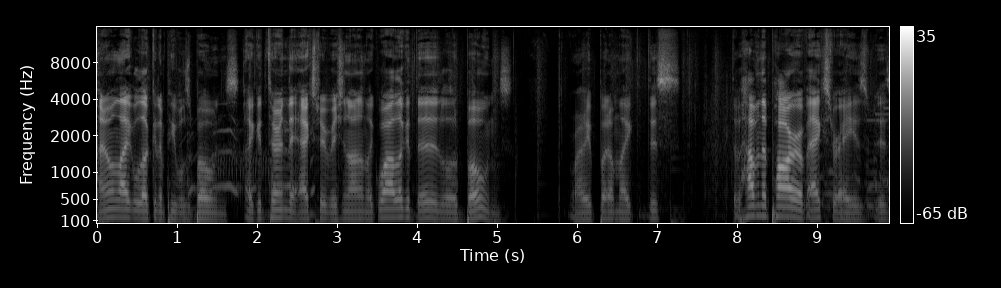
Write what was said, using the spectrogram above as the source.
I don't like looking at people's bones. I can turn the X-ray vision on. I'm like, wow, look at the little bones, right? But I'm like, this, the, having the power of X-ray is is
